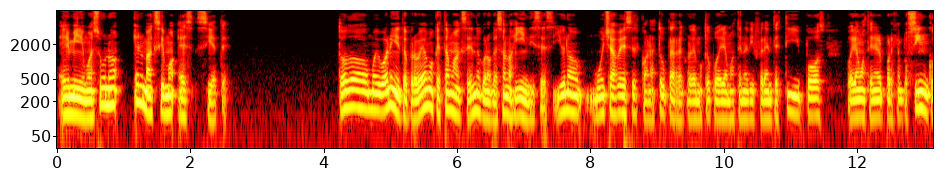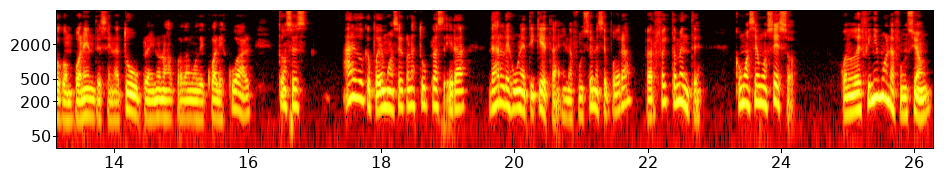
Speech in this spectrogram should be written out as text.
el mínimo es 1, el máximo es 7 todo muy bonito, pero veamos que estamos accediendo con lo que son los índices. Y uno muchas veces con las tuplas, recordemos que podríamos tener diferentes tipos, podríamos tener por ejemplo 5 componentes en la tupla y no nos acordamos de cuál es cuál. Entonces, algo que podemos hacer con las tuplas era darles una etiqueta. En las funciones se podrá perfectamente. ¿Cómo hacemos eso? Cuando definimos la función,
